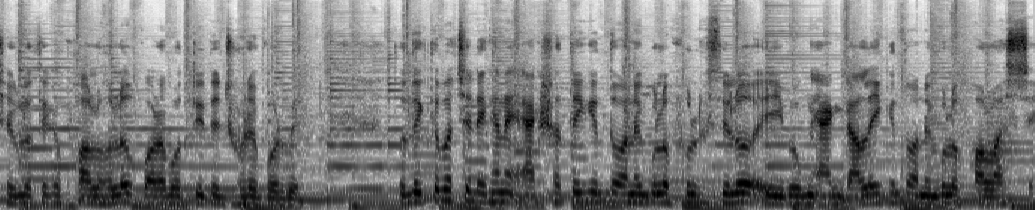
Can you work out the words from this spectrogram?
সেগুলো থেকে ফল হলেও পরবর্তীতে ঝরে পড়বে। তো দেখতে পাচ্ছেন এখানে একসাথেই কিন্তু অনেকগুলো ফুল ছিল এবং এক ডালেই কিন্তু অনেকগুলো ফল আসছে।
